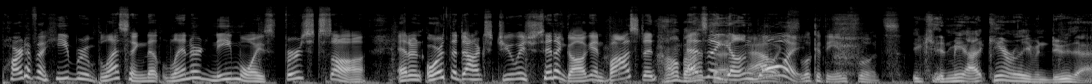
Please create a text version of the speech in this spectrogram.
part of a Hebrew blessing that Leonard Nimoy first saw at an Orthodox Jewish synagogue in Boston How about as a that? young Alex, boy. look at the influence. you kidding me? I can't really even do that.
